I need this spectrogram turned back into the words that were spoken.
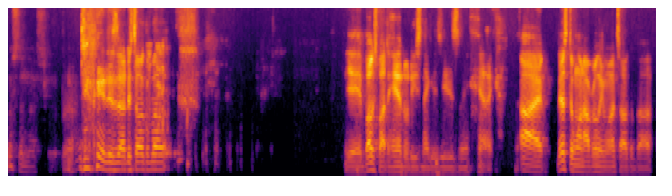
What's the next shit, bro? this is all to talk about. Yeah, Bucks about to handle these niggas easily. Like, all right, that's the one I really want to talk about.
